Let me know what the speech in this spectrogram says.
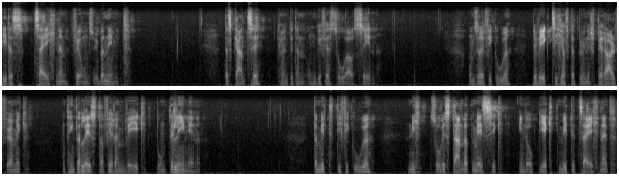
die das Zeichnen für uns übernimmt. Das Ganze könnte dann ungefähr so aussehen. Unsere Figur bewegt sich auf der Bühne spiralförmig und hinterlässt auf ihrem Weg bunte Linien. Damit die Figur nicht so wie standardmäßig in der Objektmitte zeichnet,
